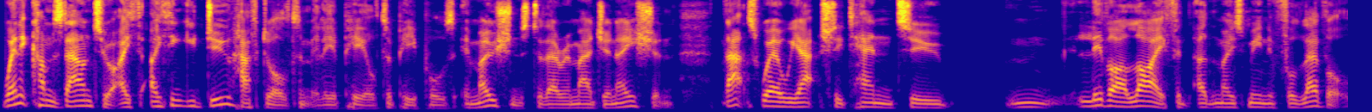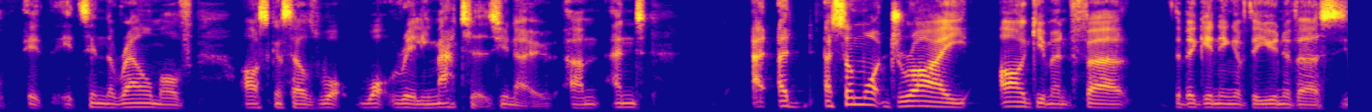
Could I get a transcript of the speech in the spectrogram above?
When it comes down to it, I, th- I think you do have to ultimately appeal to people's emotions, to their imagination. That's where we actually tend to live our life at, at the most meaningful level. It, it's in the realm of asking ourselves what what really matters, you know. Um, and a, a, a, somewhat dry argument for the beginning of the universe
